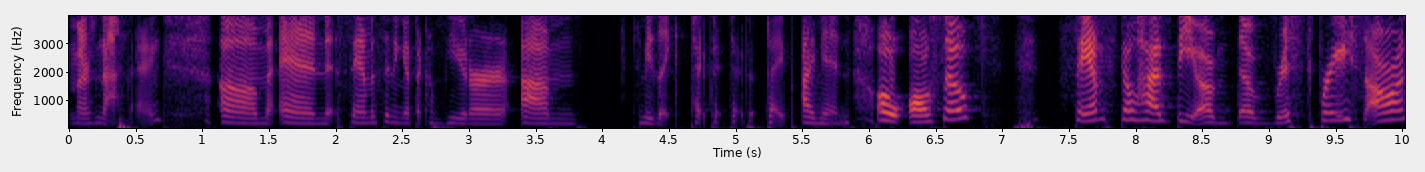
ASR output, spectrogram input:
there's nothing. Um and sam is sitting at the computer um and he's like type type type type. I'm in. Oh also sam still has the um the wrist brace on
